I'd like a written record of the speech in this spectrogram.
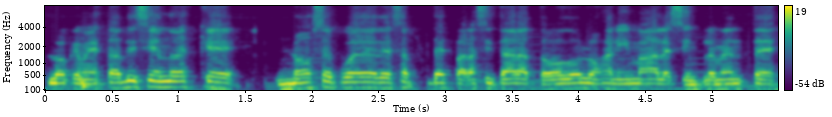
Lo que me estás diciendo es que no se puede desparasitar a todos los animales, simplemente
